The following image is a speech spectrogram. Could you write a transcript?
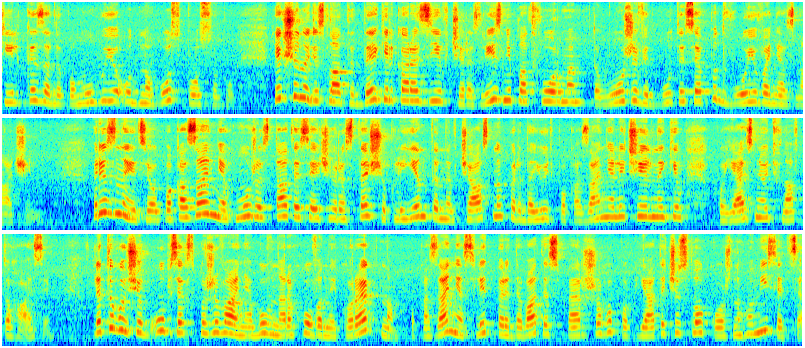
тільки за допомогою одного способу. Якщо надіслати декілька разів через різні платформи, то може відбутися подвоювання значень. Різниця у показаннях може статися і через те, що клієнти невчасно передають показання лічильників, пояснюють в Нафтогазі. Для того, щоб обсяг споживання був нарахований коректно, показання слід передавати з 1 по 5 число кожного місяця.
